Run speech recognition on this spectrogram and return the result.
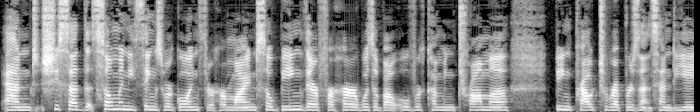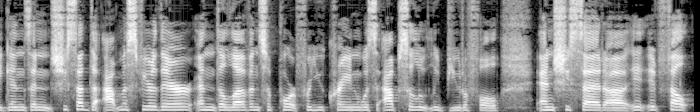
And she said that so many things were going through her mind. So being there for her was about overcoming trauma being proud to represent San Diegans. And she said the atmosphere there and the love and support for Ukraine was absolutely beautiful. And she said uh, it, it felt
